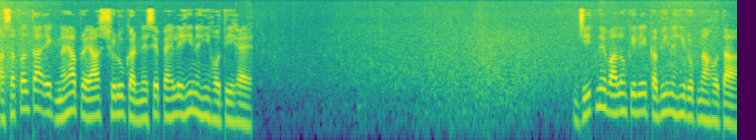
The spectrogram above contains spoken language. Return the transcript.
असफलता एक नया प्रयास शुरू करने से पहले ही नहीं होती है। जीतने वालों के लिए कभी नहीं रुकना होता।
